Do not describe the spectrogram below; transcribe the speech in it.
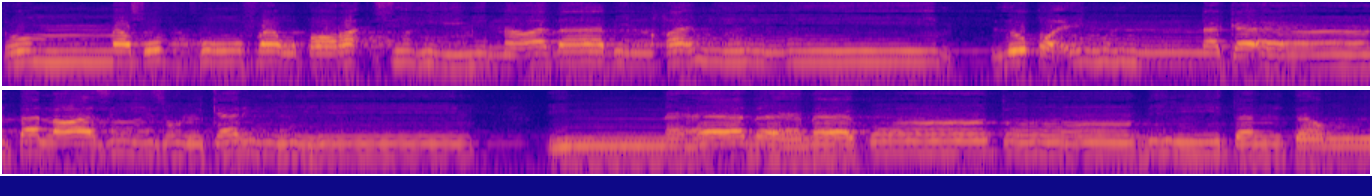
ثُمَّ صُبُّوا فَوْقَ رَأْسِهِ مِنْ عَذَابِ الْحَمِيمِ. ذُقْ إِنَّكَ أَنتَ الْعَزِيزُ الْكَرِيمُ. إِنَّ هَٰذَا مَا كُنتُم بِهِ تَمْتَرُونَ.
